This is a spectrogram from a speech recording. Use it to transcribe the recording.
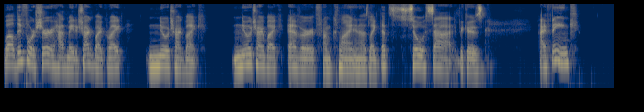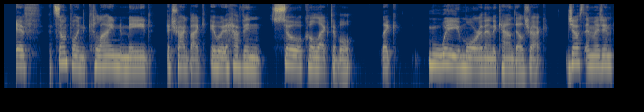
well, they for sure had made a track bike, right? No track bike no track bike ever from Klein. And I was like, that's so sad because I think if at some point Klein made a track bike, it would have been so collectible. Like way more than the Cannondale track. Just imagine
